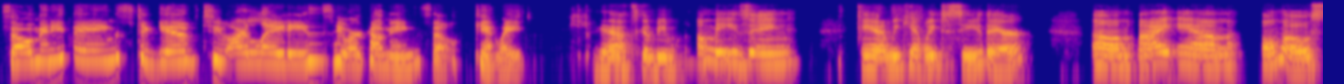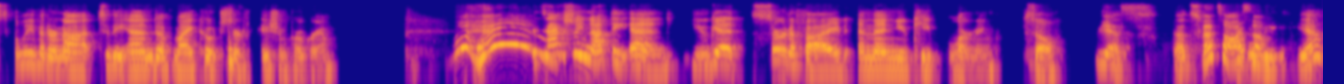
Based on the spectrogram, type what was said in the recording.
so many things to give to our ladies who are coming. So, can't wait. Yeah, it's going to be amazing. And we can't wait to see you there. Um, I am almost, believe it or not, to the end of my coach certification program. Woohoo! It's actually not the end. You get certified and then you keep learning. So Yes, that's that's will awesome. yeah.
